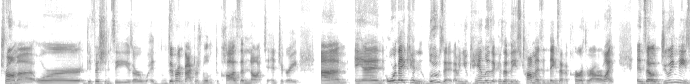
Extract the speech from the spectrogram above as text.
trauma or deficiencies or different factors will cause them not to integrate um and or they can lose it. I mean you can lose it because of these traumas and things that occur throughout our life. And so doing these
